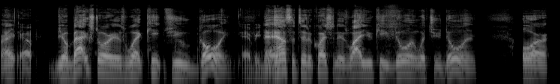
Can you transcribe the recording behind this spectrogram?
right? Yep. Your backstory is what keeps you going. Every day. The answer to the question is why you keep doing what you're doing, or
